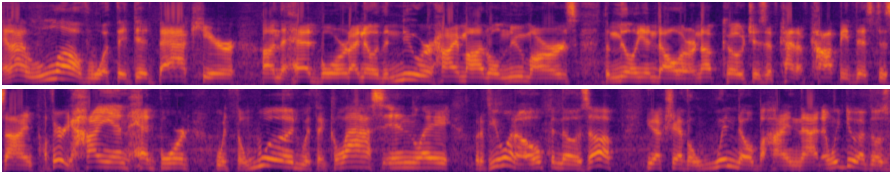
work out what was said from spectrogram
And I love what they did back here on the headboard. I know the newer high model Newmars, the million dollar and up coaches have kind of copied this design. A very high end headboard with the wood, with the glass inlay. But if you want to open those up, you actually have a window behind that. And we do have those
